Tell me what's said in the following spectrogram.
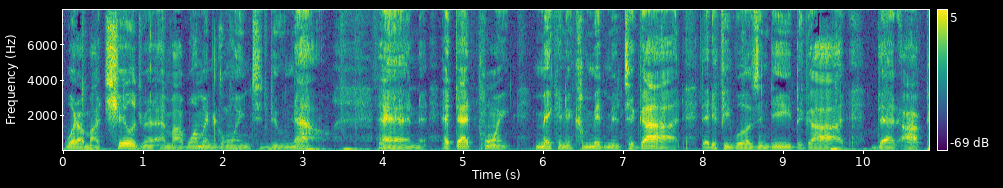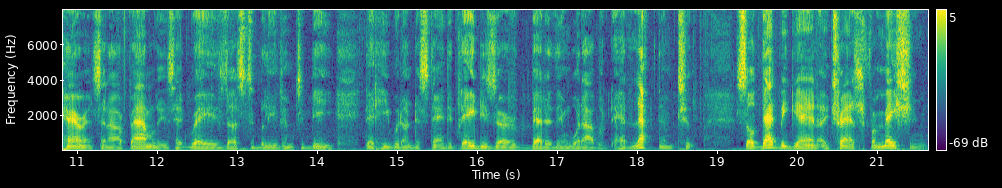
what are my children and my woman going to do now? And at that point, making a commitment to God that if He was indeed the God that our parents and our families had raised us to believe Him to be, that He would understand that they deserved better than what I would had left them to. So that began a transformation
